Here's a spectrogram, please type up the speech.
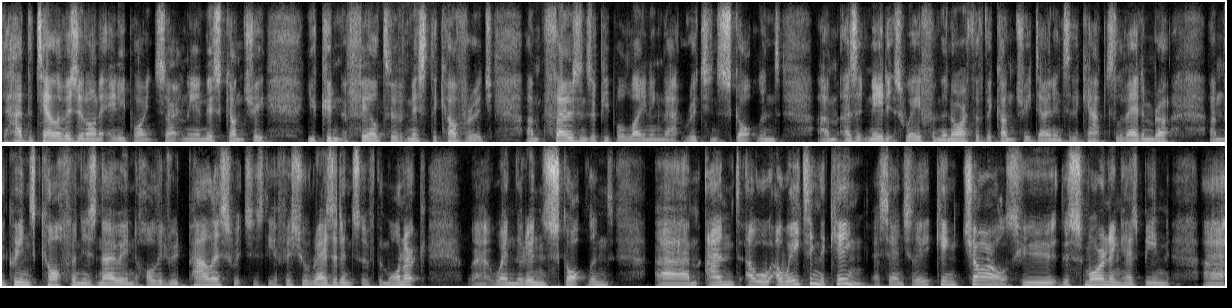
had the television on at any point, certainly in this country, you couldn't have failed to have missed the coverage. Um, thousands of people lining that route in Scotland um, as it made its way from the north of the country down into the capital of Edinburgh. Um, the Queen's coffin is now in Holyrood Palace, which is the official residence of the monarch uh, when they're in Scotland, um, and awaiting the King, essentially, King Charles, who this morning has been uh,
